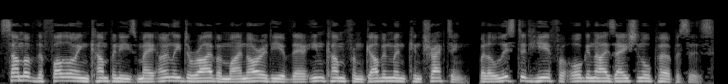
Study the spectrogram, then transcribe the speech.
Some of the following companies may only derive a minority of their income from government contracting, but are listed here for organizational purposes.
